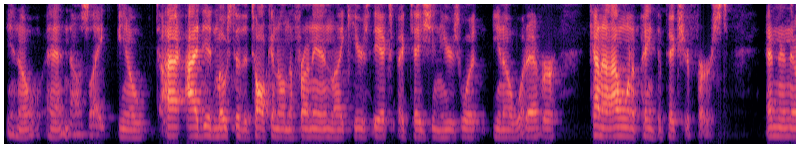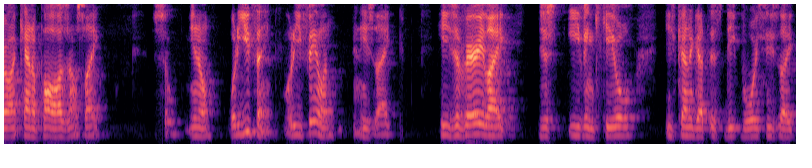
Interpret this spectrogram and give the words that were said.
you know, and I was like, you know, I I did most of the talking on the front end. Like, here's the expectation. Here's what you know, whatever. Kind of, I want to paint the picture first, and then there I kind of paused. I was like, so you know, what do you think? What are you feeling? And he's like he's a very like just even keel. He's kind of got this deep voice. He's like,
